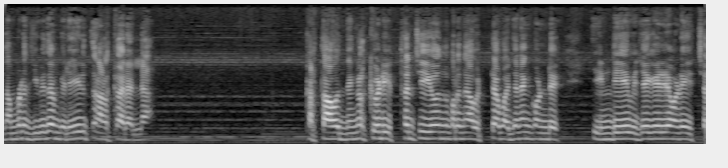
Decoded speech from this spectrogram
നമ്മുടെ ജീവിതം വിലയിരുത്തുന്ന ആൾക്കാരല്ല. കർത്താവ് നിങ്ങൾക്ക് വേണ്ടി യുദ്ധം ചെയ്യുമെന്ന് പറഞ്ഞ ഒറ്റ വചനം കൊണ്ട് ഇന്ത്യയെ വിജയകീഴമണിയിച്ച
